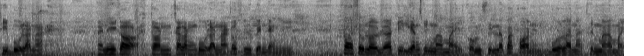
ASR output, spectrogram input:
ที่บูรณะ อันนี้ก็ตอนกำลังบูรณะก็คือเป็นอย่างนี้ ก็สรุปแล้วที่เรียงขึ้นมาใหม่กรมศิลปากรบูรณะขึ้นมาใหม่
